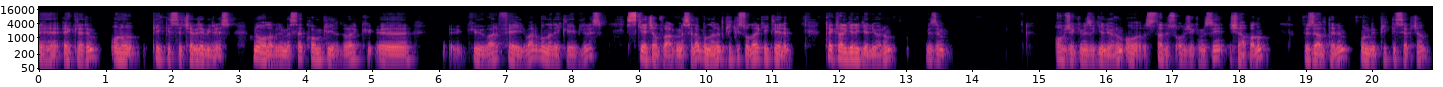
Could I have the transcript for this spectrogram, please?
e, eklerim. Onu picklist'e çevirebiliriz. Ne olabilir mesela? Completed var, Q, e, Q var, fail var. Bunları ekleyebiliriz. Scheduled vardı mesela. Bunları picklist olarak ekleyelim. Tekrar geri geliyorum. Bizim objektimize geliyorum. O status objektimizi şey yapalım. Düzeltelim. Bunu bir picklist yapacağım.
